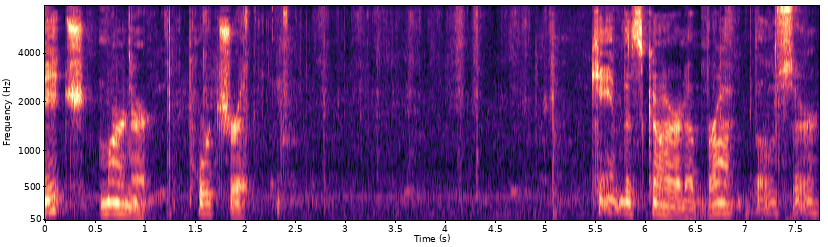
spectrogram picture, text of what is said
Mitch Marner, portrait. Canvas card of Brock Boeser.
